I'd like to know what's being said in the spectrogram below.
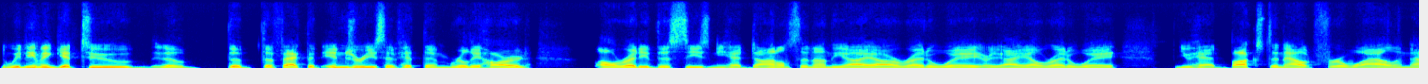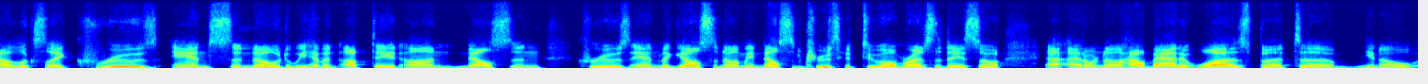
we didn't even get to, you know, the the fact that injuries have hit them really hard already this season. You had Donaldson on the IR right away or the IL right away. You had Buxton out for a while, and now it looks like Cruz and Sano. Do we have an update on Nelson Cruz and Miguel Sano? I mean, Nelson Cruz hit two home runs today, so I don't know how bad it was, but uh, you know,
